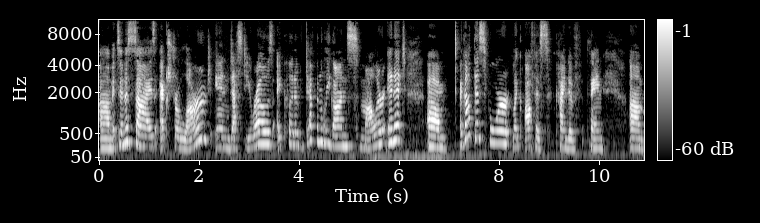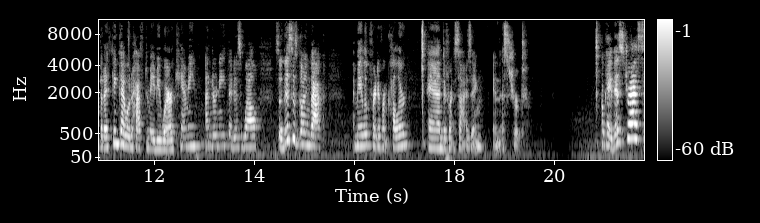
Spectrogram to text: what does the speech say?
Um, it's in a size extra large in Dusty Rose. I could have definitely gone smaller in it. Um, I got this for like office kind of thing. Um, but I think I would have to maybe wear a cami underneath it as well. So this is going back. I may look for a different color and different sizing in this shirt. Okay, this dress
